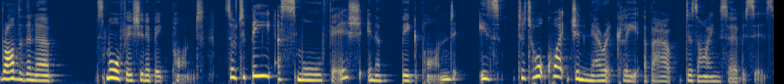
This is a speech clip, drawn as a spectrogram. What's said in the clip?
rather than a small fish in a big pond. So, to be a small fish in a big pond is to talk quite generically about design services.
